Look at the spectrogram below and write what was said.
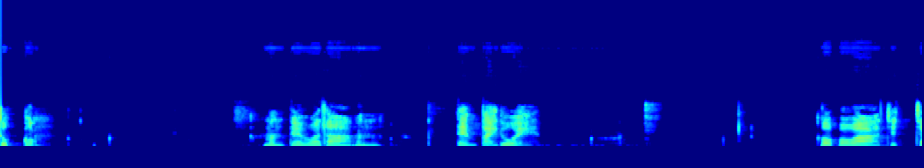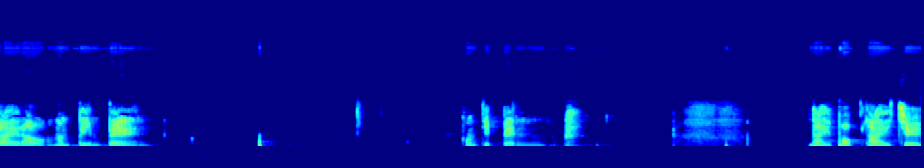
ทุกๆก่อนมันแต่วดามันเต็มไปด้วย ก็เพราะว่าจิตใจเรามันเปลี่ยนแปลงคนที่เป็น ได้พบได้เจอ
